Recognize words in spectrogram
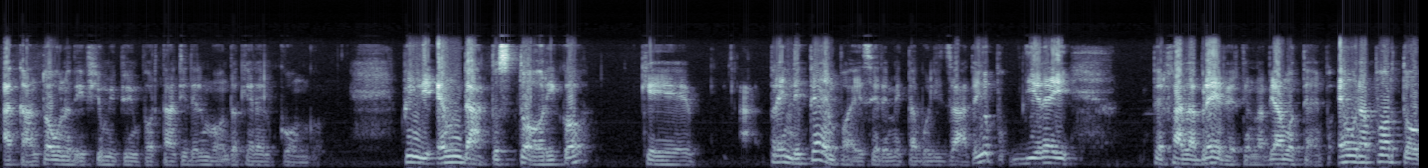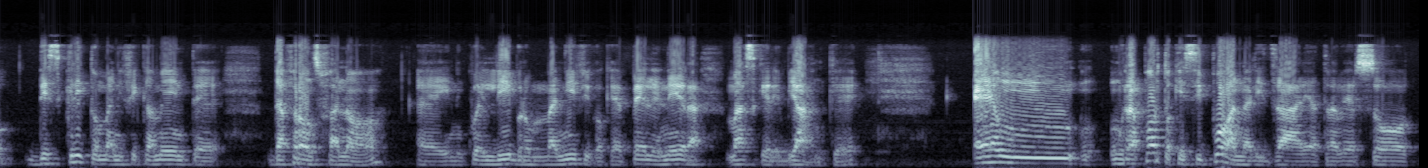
accanto a uno dei fiumi più importanti del mondo che era il Congo. Quindi è un dato storico che prende tempo a essere metabolizzato. Io direi, per farla breve perché non abbiamo tempo, è un rapporto descritto magnificamente da Franz Fanon eh, in quel libro magnifico che è Pelle nera, maschere bianche. È un, un rapporto che si può analizzare attraverso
